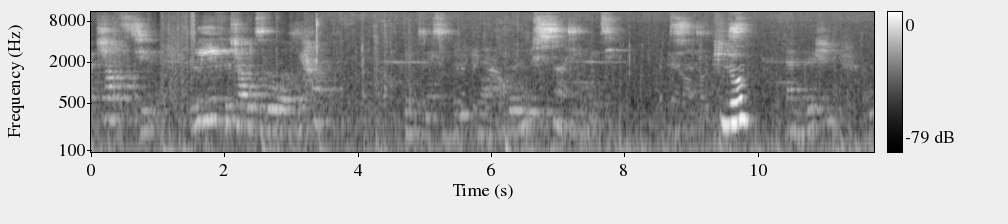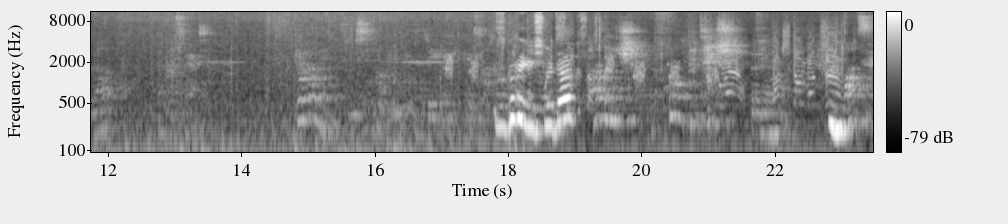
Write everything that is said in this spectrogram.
a chance to leave the troubles of the world behind. Things may seem bleak now, but a new society awaits you. A society of peace No. and vision, of love and prosperity. Join our men as we celebrate the day that goes live. Zgubiliśmy, tak? Unleash the full potential of your mind. Once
